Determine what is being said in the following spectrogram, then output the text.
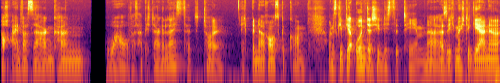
auch einfach sagen kann, wow, was habe ich da geleistet? Toll. Ich bin da rausgekommen. Und es gibt ja unterschiedlichste Themen. Ne? Also ich möchte gerne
